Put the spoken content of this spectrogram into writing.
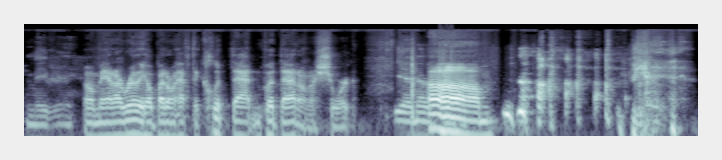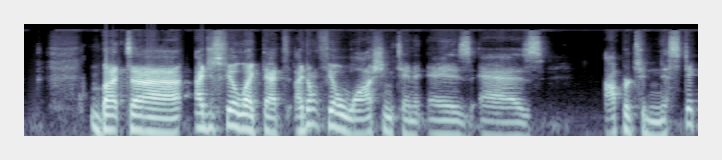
Maybe. Oh man, I really hope I don't have to clip that and put that on a short. Yeah. No. Um, but uh, I just feel like that. I don't feel Washington is as opportunistic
